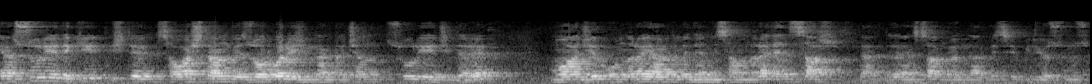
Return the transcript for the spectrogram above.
yani Suriye'deki işte savaştan ve zorba rejimden kaçan Suriyecilere muhacir, onlara yardım eden insanlara ensar dendi. Ensar göndermesi biliyorsunuz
